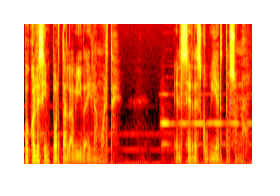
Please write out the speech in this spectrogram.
poco les importa la vida y la muerte, el ser descubiertos o no.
